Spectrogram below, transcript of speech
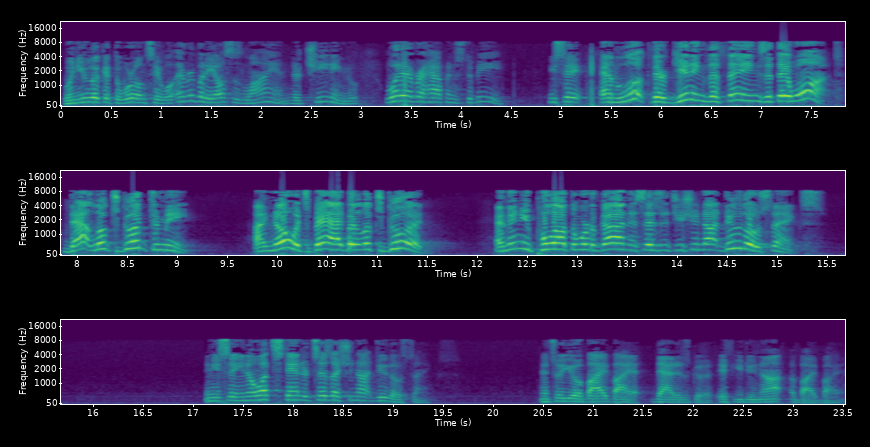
When you look at the world and say, well, everybody else is lying, they're cheating, whatever happens to be, you say, and look, they're getting the things that they want. That looks good to me. I know it's bad, but it looks good. And then you pull out the Word of God and it says that you should not do those things. And you say, you know what? Standard says I should not do those things. And so you abide by it. That is good. If you do not abide by it,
